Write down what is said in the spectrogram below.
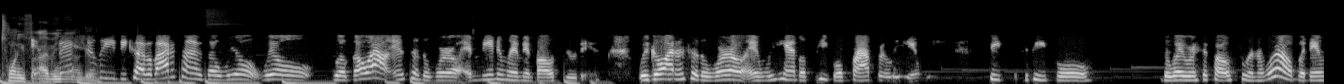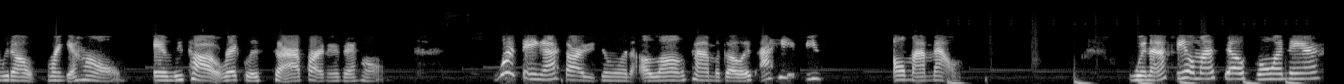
Twenty five and younger. Especially because a lot of times though we'll we'll we'll go out into the world and men and women both do this. We go out into the world and we handle people properly and we speak to people the way we're supposed to in the world, but then we don't bring it home and we talk reckless to our partners at home. One thing I started doing a long time ago is I hit mute on my mouth. When I feel myself going there,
